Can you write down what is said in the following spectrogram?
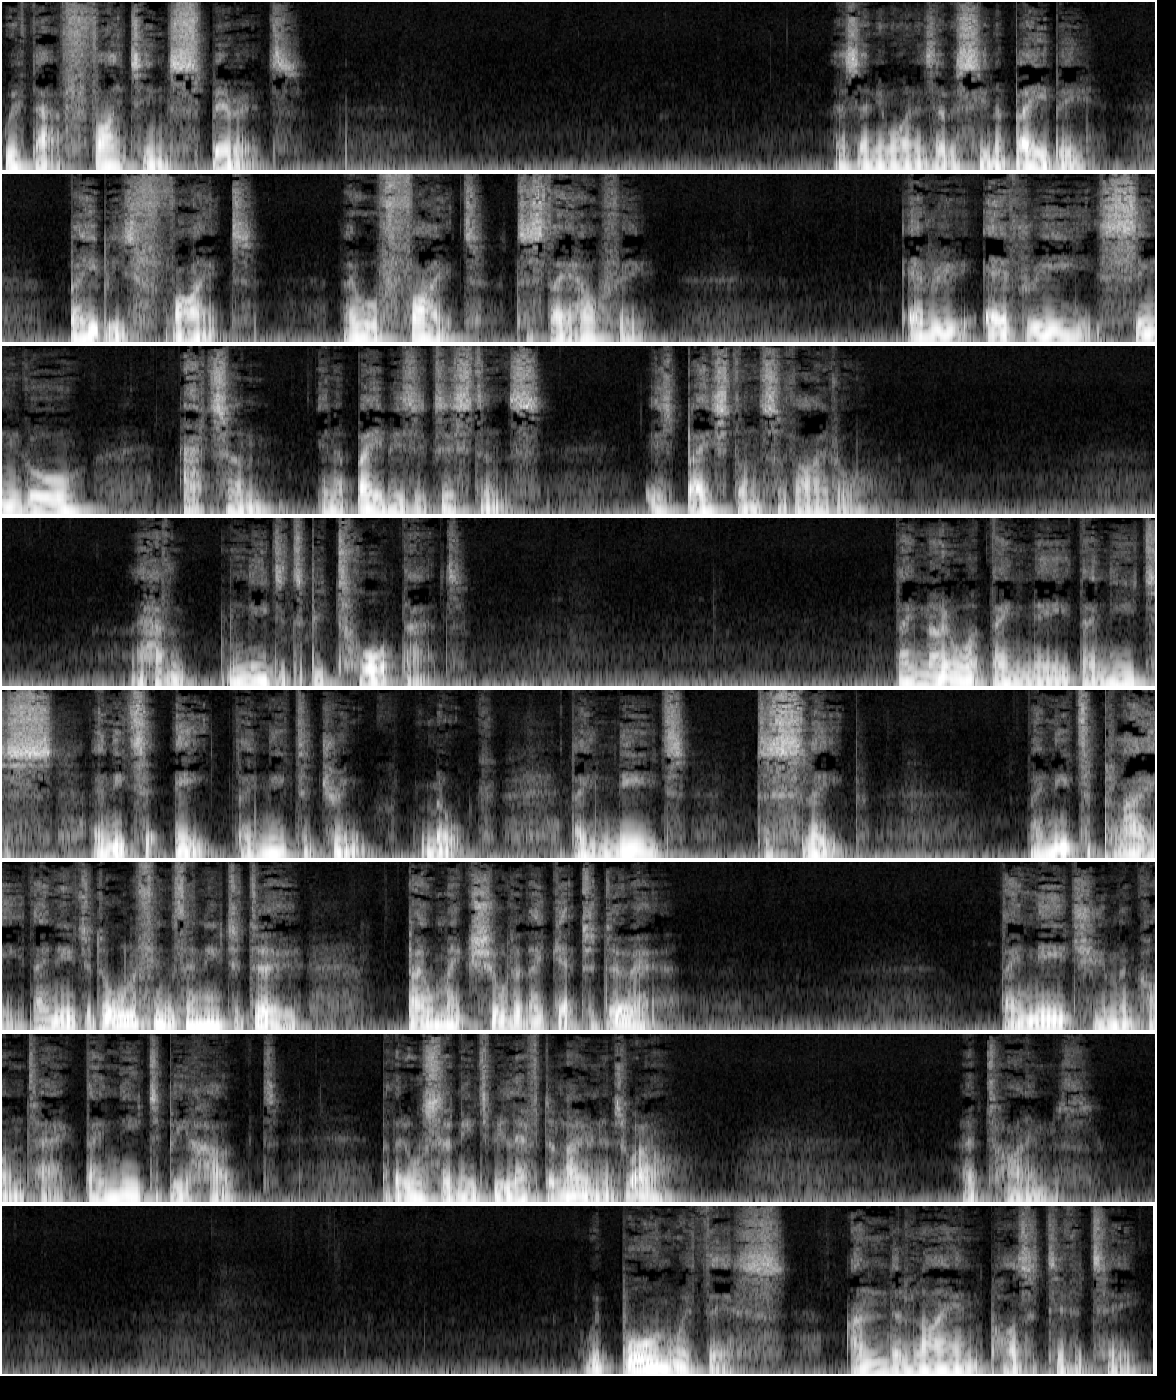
with that fighting spirit. As anyone has ever seen a baby, babies fight. They will fight to stay healthy. Every every single atom in a baby's existence is based on survival. They haven't needed to be taught that. They know what they need. They need to. They need to eat. They need to drink milk. They need to sleep. They need to play. They need to do all the things they need to do. They'll make sure that they get to do it. They need human contact. They need to be hugged. But they also need to be left alone as well. At times. We're born with this underlying positivity.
